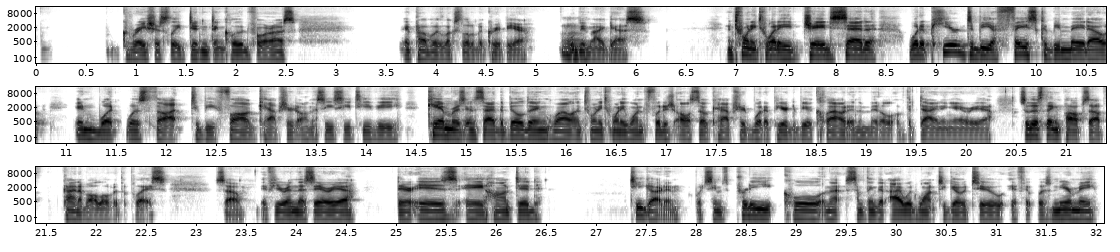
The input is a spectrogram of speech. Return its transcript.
graciously didn't include for us, it probably looks a little bit creepier. Mm. Would be hmm. my guess. In 2020, Jade said what appeared to be a face could be made out in what was thought to be fog captured on the CCTV cameras inside the building, while in 2021, footage also captured what appeared to be a cloud in the middle of the dining area. So this thing pops up kind of all over the place. So if you're in this area, there is a haunted tea garden, which seems pretty cool. And that's something that I would want to go to if it was near me,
